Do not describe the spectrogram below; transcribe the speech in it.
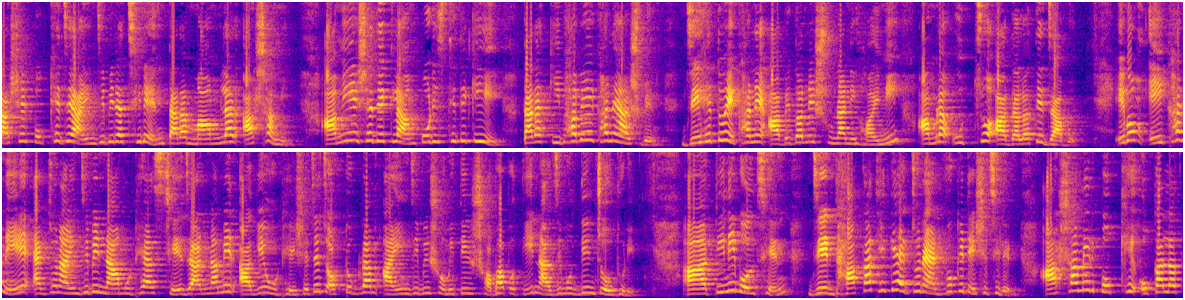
দাসের পক্ষে যে আইনজীবীরা ছিলেন, তারা মামলার আসামি। আমি এসে দেখলাম, পরিস্থিতি কি? তারা কীভাবে এখানে আসবেন? যেহেতু এখানে আবেদনের শুনানি হয়নি, আমরা উচ্চ আদালতে যাব। এবং এইখানে একজন আইনজীবীর নাম উঠে আসছে, যার নামের আগে উঠে এসেছে চট্টগ্রাম আইনজীবী সমিতির সভাপতি নাজিমুদ্দিন চৌধুরী। তিনি বলছেন যে, ঢাকা থেকে একজন অ্যাডভোকেট এসেছিলেন। আসামের পক্ষে ওকালত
